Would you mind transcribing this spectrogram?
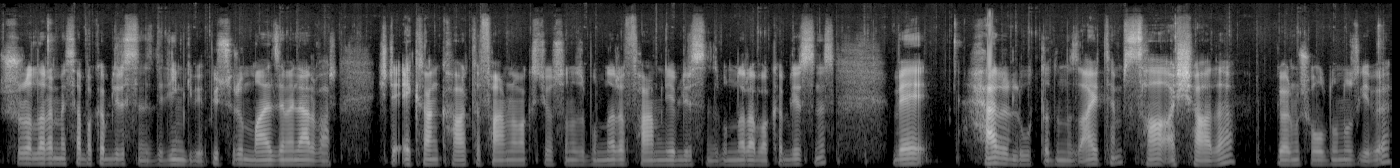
Şuralara mesela bakabilirsiniz. Dediğim gibi bir sürü malzemeler var. İşte ekran kartı farmlamak istiyorsanız bunları farmlayabilirsiniz. Bunlara bakabilirsiniz. Ve her lootladığınız item sağ aşağıda görmüş olduğunuz gibi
